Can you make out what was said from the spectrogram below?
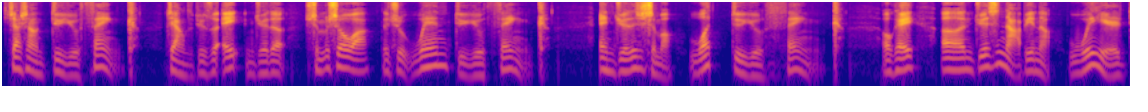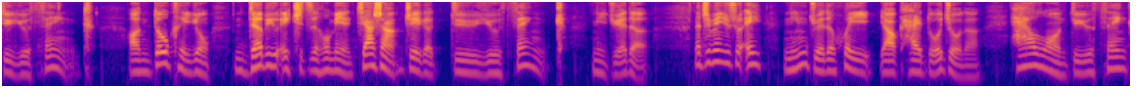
加上 Do you think 这样子，比如说，哎，你觉得什么时候啊？那就是 When do you think？哎，你觉得是什么？What do you think？OK，、呃，你觉得是哪边呢？Where do you think？哦，你都可以用 WH 字后面加上这个 Do you think？你觉得？那这边就说，哎，您觉得会议要开多久呢？How long do you think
